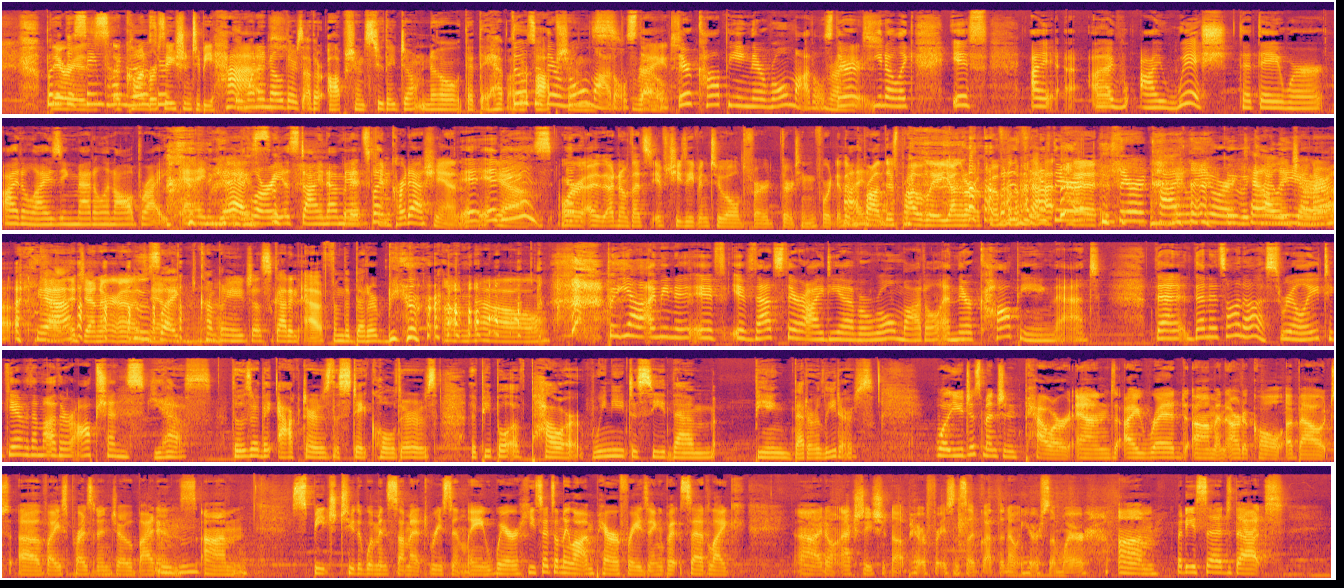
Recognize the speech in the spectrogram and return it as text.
But there at the is same time, a those are- conversation to be had. They want to know there's other options too. They don't know that they have those other are their options. role models though. Right. they're copying their role models. They're you know like if I, I I wish that they were idolizing Madeleine Albright and Yes. Gloria Steinem. But it's Kim Kardashian. It- it yeah. is. Or And- I, I don't know if that's if she's even too old for 13, and 14. There's, don't prob- know. there's probably a younger equivalent of that. Is there, uh, is there a Kylie or a The Kelly Kylie Jenner. Or a, yeah. a Jenner. uh, Whose yeah. like company just got an F from the Better Bureau. Oh, no. but yeah, I mean, if if that's their idea of a role model and they're copying that, then then it's on us really to give them other options. Yes. Those are the actors, the stakeholders, the people of power. We need to see them being better leaders. Well, you just mentioned power, and I read um, an article about uh, Vice President Joe Biden's um, speech to the Women's Summit recently, where he said something. a lot- I'm paraphrasing, but said like, uh, I don't actually should not paraphrase since I've got the note here somewhere. Um, but he said that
